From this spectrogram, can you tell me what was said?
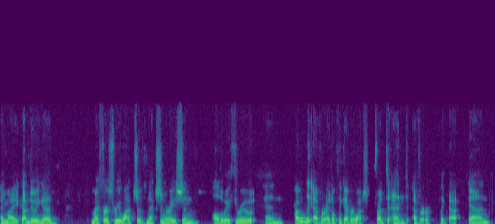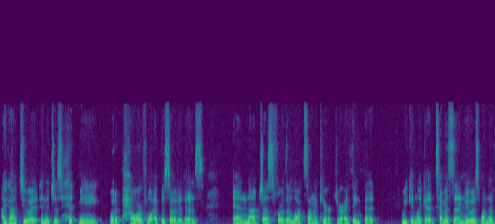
and my I'm doing a my first rewatch of Next Generation all the way through, and probably ever. I don't think I ever watched front to end ever like that. And I got to it, and it just hit me what a powerful episode it is. And not just for the Lwaxana character. I think that we can look at Temmin, who is one of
